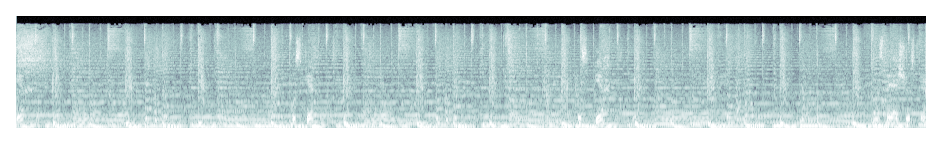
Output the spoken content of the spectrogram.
Успех. Успех. Успех. Настоящий успех.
